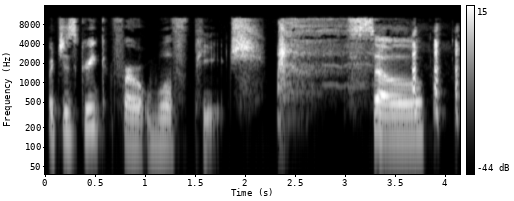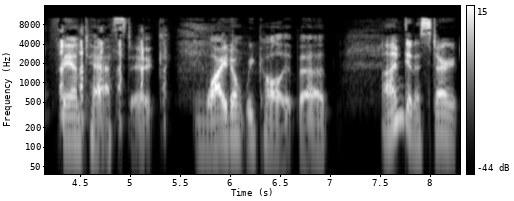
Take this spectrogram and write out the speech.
which is Greek for wolf peach. so fantastic. Why don't we call it that? I'm gonna start.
